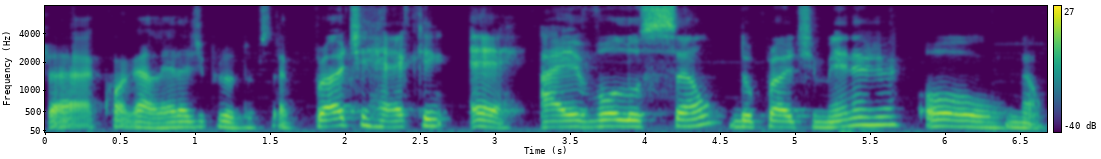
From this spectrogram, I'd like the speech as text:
pra, com a galera de produtos. O Project Hacking é a evolução do Project Manager ou não?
